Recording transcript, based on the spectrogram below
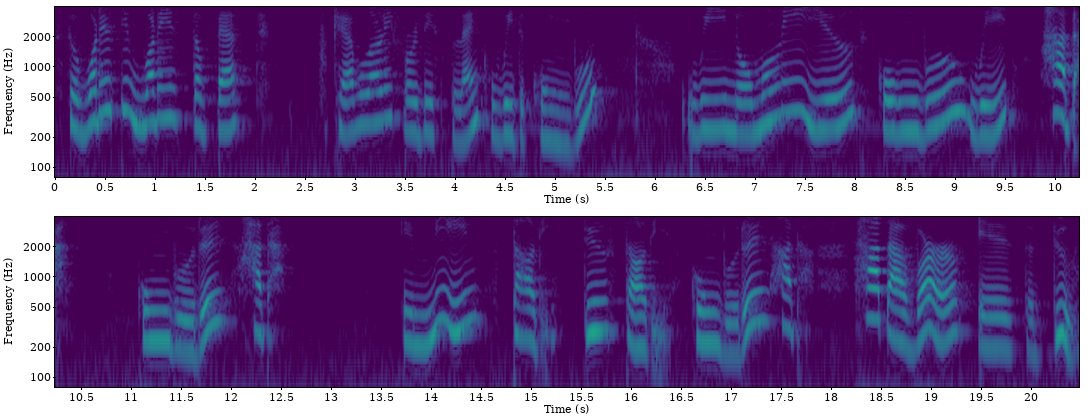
So what do you think? What is the best vocabulary for this blank with 공부? We normally use 공부 with 하다. 공부를 하다. It means study, do study. 공부를 하다. 하다 verb is the do,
